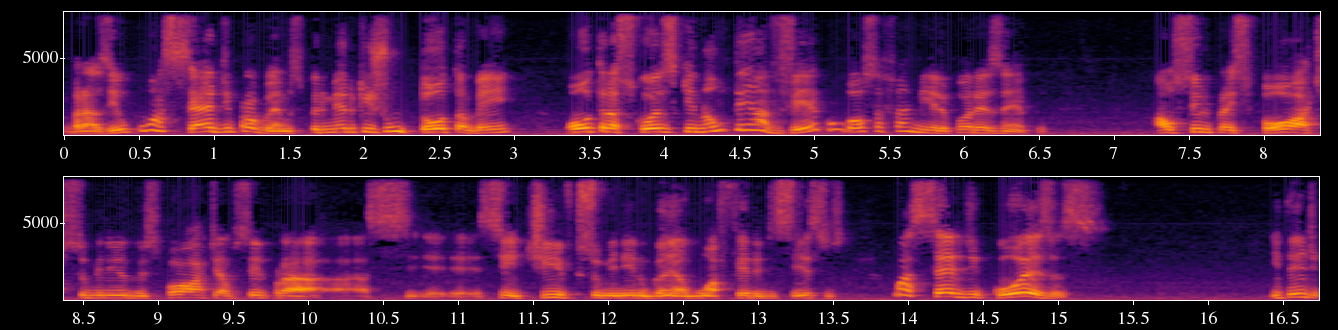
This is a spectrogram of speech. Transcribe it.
Brasil com uma série de problemas. Primeiro que juntou também outras coisas que não tem a ver com Bolsa Família, por exemplo, auxílio para esporte, se o menino do esporte, auxílio para é, científico, se o menino ganha alguma feira de ciências, uma série de coisas entende?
